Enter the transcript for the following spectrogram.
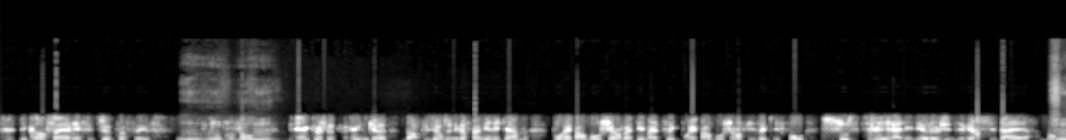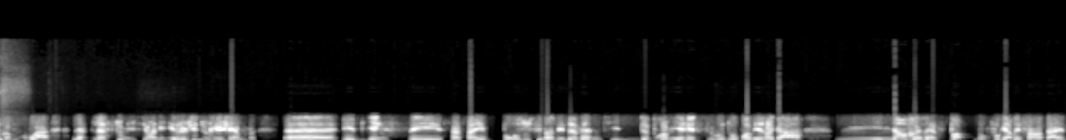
les, cancers, et ainsi de suite, ça c'est mmh, autre chose. Mmh. Bien que je souligne que dans plusieurs universités américaines, pour être embauché en mathématiques, pour être embauché en physique, il faut souscrire à l'idéologie diversitaire. Donc, comme quoi, la, la soumission à l'idéologie du régime, euh, eh bien, c'est ça s'impose aussi dans des domaines qui, de premier, au premier regard, n'en relèvent pas. Donc, il faut garder ça en tête.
